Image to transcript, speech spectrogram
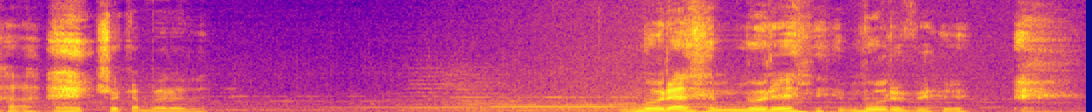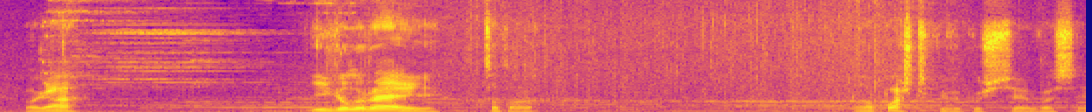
Szukam mureny. Muren, muren, murwy. Uwaga. Eagle Ray. Co to? O, płaszczki wypuściłem właśnie.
